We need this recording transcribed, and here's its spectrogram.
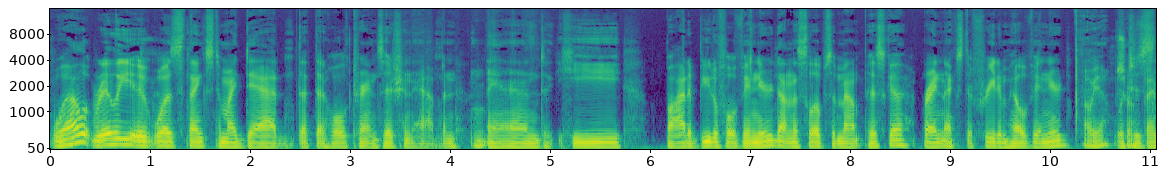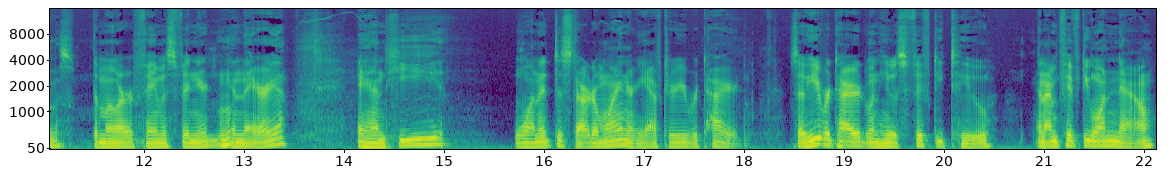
Well, really, it was thanks to my dad that that whole transition happened. Mm-hmm. And he bought a beautiful vineyard on the slopes of Mount Pisgah, right next to Freedom Hill Vineyard. Oh, yeah, which sure, is famous. Mm-hmm. the more famous vineyard in the area. And he wanted to start a winery after he retired. So he retired when he was 52, and I'm 51 now.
